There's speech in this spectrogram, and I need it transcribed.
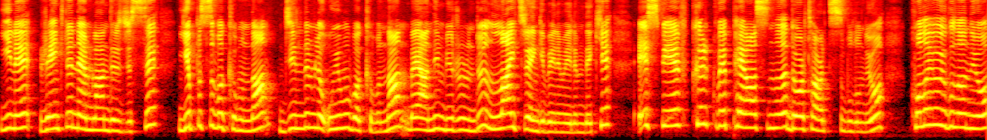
yine renkli nemlendiricisi yapısı bakımından, cildimle uyumu bakımından beğendiğim bir üründü. Light rengi benim elimdeki. SPF 40 ve pH'sında da 4 artısı bulunuyor. Kolay uygulanıyor.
